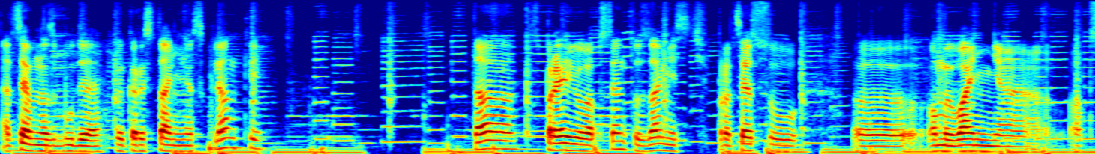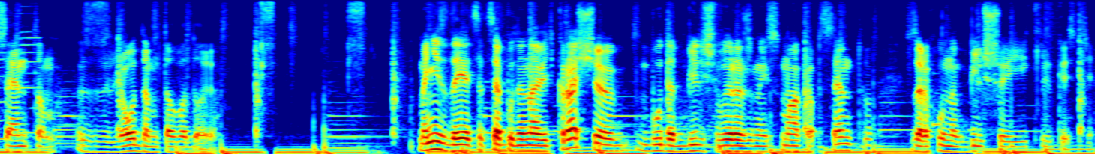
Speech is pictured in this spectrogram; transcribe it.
А це в нас буде використання склянки та спрею абсенту замість процесу е, омивання абсентом з льодом та водою. Мені здається, це буде навіть краще, буде більш виражений смак абсенту за рахунок більшої кількості.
